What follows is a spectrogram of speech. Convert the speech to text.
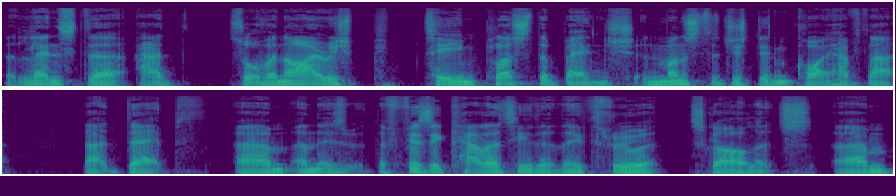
that Leinster had sort of an Irish team plus the bench, and Munster just didn't quite have that that depth. Um, and there's the physicality that they threw at Scarlets um,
